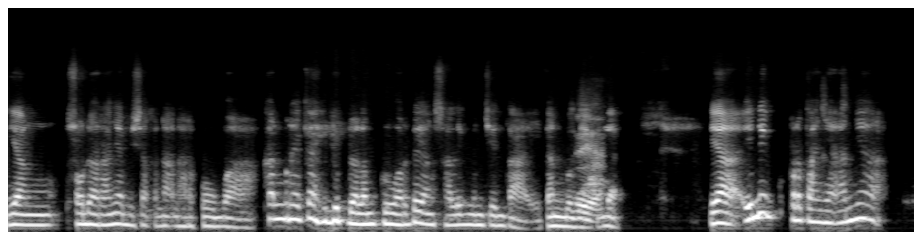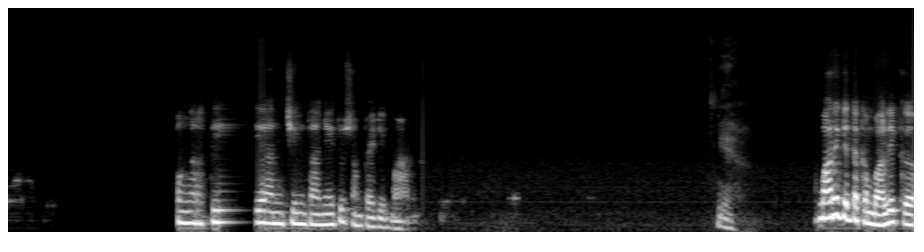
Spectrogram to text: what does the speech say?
yang saudaranya bisa kena narkoba kan mereka hidup dalam keluarga yang saling mencintai kan begitu Iya. ya ya ini pertanyaannya pengertian cintanya itu sampai di mana Iya. mari kita kembali ke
